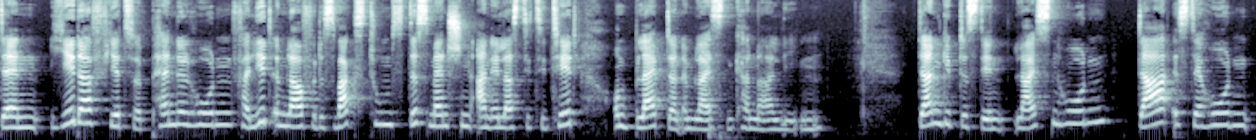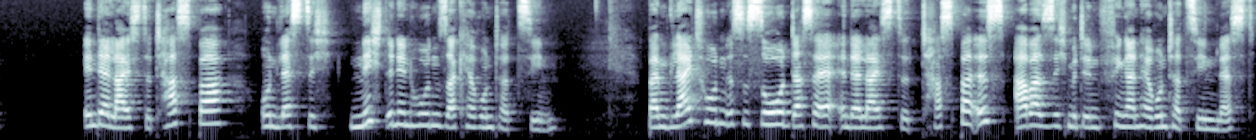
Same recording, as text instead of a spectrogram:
denn jeder vierte Pendelhoden verliert im Laufe des Wachstums des Menschen an Elastizität und bleibt dann im Leistenkanal liegen. Dann gibt es den Leistenhoden. Da ist der Hoden in der Leiste tastbar und lässt sich nicht in den Hodensack herunterziehen. Beim Gleithoden ist es so, dass er in der Leiste tastbar ist, aber sich mit den Fingern herunterziehen lässt.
